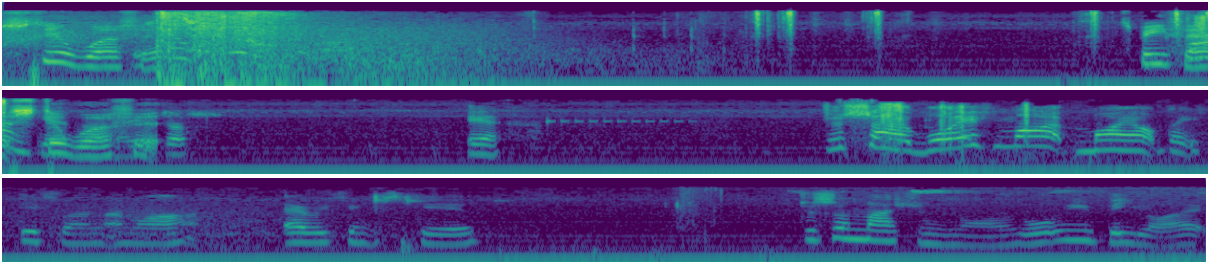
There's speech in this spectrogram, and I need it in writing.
Still worth it. To be fair, it's still worth it. just- Yeah. Just say, what if my my update's different and like everything's here? Just imagine, now, what will you be like?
